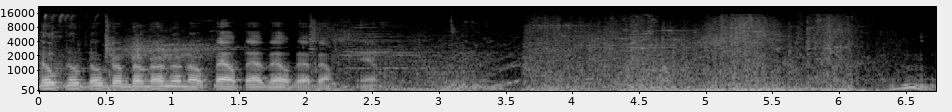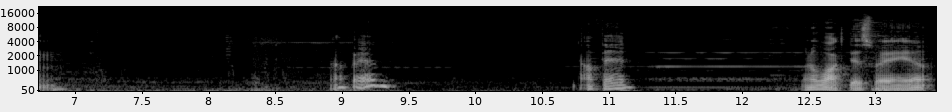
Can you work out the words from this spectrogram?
Nope, nope, nope, nope, nope, no, no, no, bell, bell, bell, bell, bell. Yeah. This way, yep.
